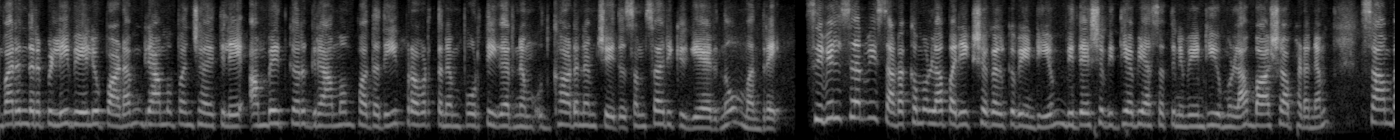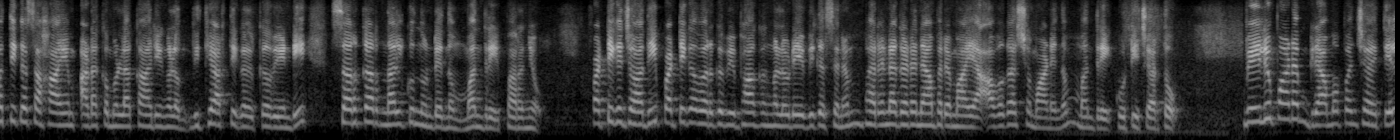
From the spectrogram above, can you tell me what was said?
വരന്തരപ്പള്ളി വേലുപ്പാടം ഗ്രാമപഞ്ചായത്തിലെ അംബേദ്കർ ഗ്രാമം പദ്ധതി പ്രവർത്തനം പൂർത്തീകരണം ഉദ്ഘാടനം ചെയ്ത് സംസാരിക്കുകയായിരുന്നു മന്ത്രി. സിവിൽ സർവീസ് അടക്കമുള്ള പരീക്ഷകൾക്ക് വേണ്ടിയും വിദേശ വിദ്യാഭ്യാസത്തിനു വേണ്ടിയുമുള്ള ഭാഷാ പഠനം സാമ്പത്തിക സഹായം അടക്കമുള്ള കാര്യങ്ങളും വിദ്യാർത്ഥികൾക്ക് വേണ്ടി സർക്കാർ നൽകുന്നുണ്ടെന്നും മന്ത്രി പറഞ്ഞു. പട്ടികജാതി പട്ടികവർഗ വിഭാഗങ്ങളുടെ വികസനം ഭരണഘടനാപരമായ അവകാശമാണെന്നും മന്ത്രി കൂട്ടിച്ചേർത്തു. വേലുപ്പാടം ഗ്രാമപഞ്ചായത്തിൽ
